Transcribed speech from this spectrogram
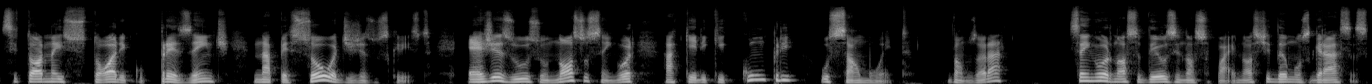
se torna histórico, presente na pessoa de Jesus Cristo. É Jesus, o nosso Senhor, aquele que cumpre o Salmo 8. Vamos orar? Senhor, nosso Deus e nosso Pai, nós te damos graças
